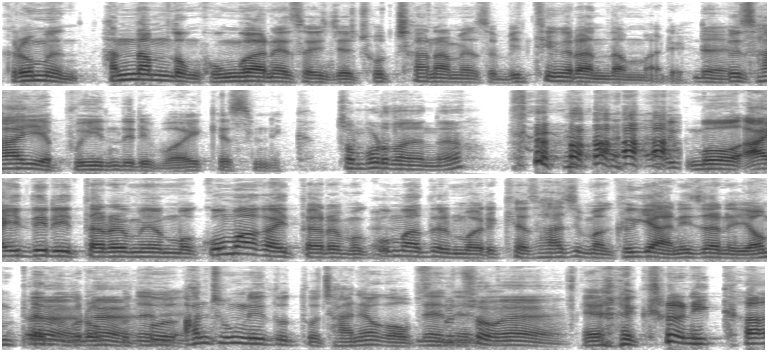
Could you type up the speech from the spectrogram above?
그러면 한남동 공간에서 이제 조찬하면서 미팅을 한단 말이에요. 네. 그 사이에 부인들이 뭐 했겠습니까? 전 보러 다녔나요? 뭐 아이들이 있다면 뭐 꼬마가 있다면 꼬마들 뭐 이렇게 해서 하지만 그게 아니잖아요. 연배도 네, 그렇고 네, 또 네. 한 총리도 또 자녀가 없습니다. 그렇죠. 예. 예, 그러니까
